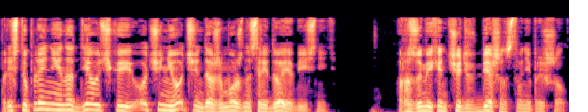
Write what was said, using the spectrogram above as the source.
Преступление над девочкой очень и очень даже можно средой объяснить. Разумихин чуть в бешенство не пришел.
